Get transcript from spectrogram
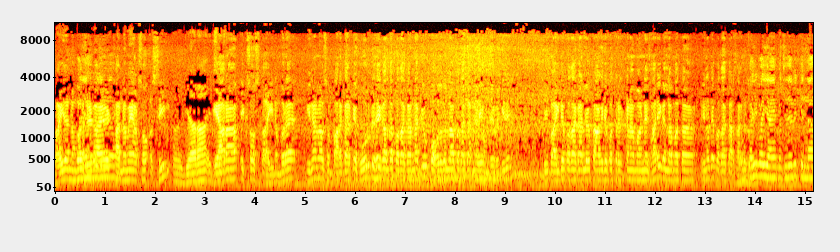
ਬਾਈ ਦਾ ਨੰਬਰ ਹੈਗਾ ਹੈ ਵਜਨ 98880 11 11127 ਨੰਬਰ ਹੈ। ਇਹਨਾਂ ਨਾਲ ਸੰਪਰਕ ਕਰਕੇ ਹੋਰ ਕਿਸੇ ਗੱਲ ਦਾ ਪਤਾ ਕਰਨਾ ਕਿ ਉਹ ਬਹੁਤ ਗੱਲਾਂ ਪਤਾ ਕਰਨ ਵਾਲੇ ਹੁੰਦੇ ਵਿੱਚ ਇਹਦੇ। ਵੀ ਬਾਈ ਦਾ ਪਤਾ ਕਰ ਲਿਓ ਕਾਗਜ਼ ਪੱਤਰ ਕਿੱਕਣਾ ਬਣਨੇ ਸਾਰੀ ਗੱਲਾਂ ਬਾਤਾਂ ਇਹਨਾਂ ਤੇ ਪਤਾ ਕਰ ਸਕਦੇ ਕਈ ਬਾਈ ਐਂ ਪੁੱਛਦੇ ਵੀ ਕਿੰਨਾ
